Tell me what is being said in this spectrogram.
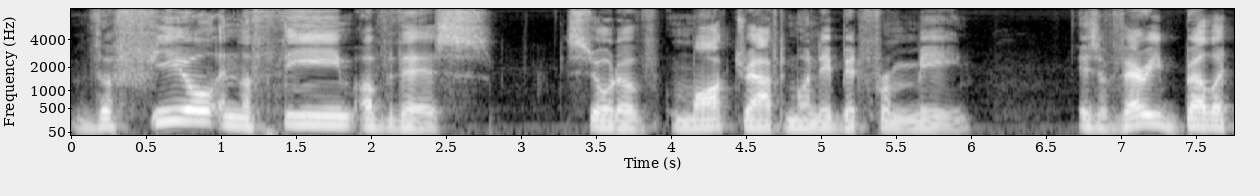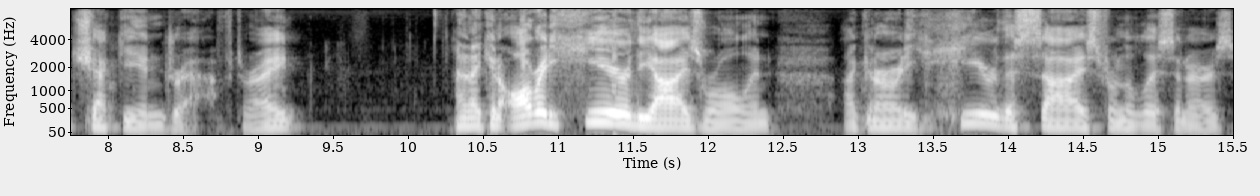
the feel and the theme of this sort of mock draft Monday bit from me is a very Belichickian draft, right? And I can already hear the eyes rolling. I can already hear the sighs from the listeners.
